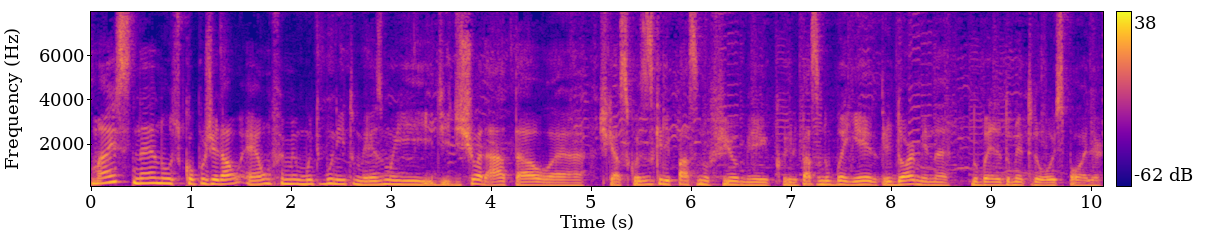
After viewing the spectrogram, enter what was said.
Mas, né, no escopo geral, é um filme muito bonito mesmo e de, de chorar tal. É, acho que as coisas que ele passa no filme, ele passa no banheiro, que ele dorme, né? No banheiro do metrô ou spoiler.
